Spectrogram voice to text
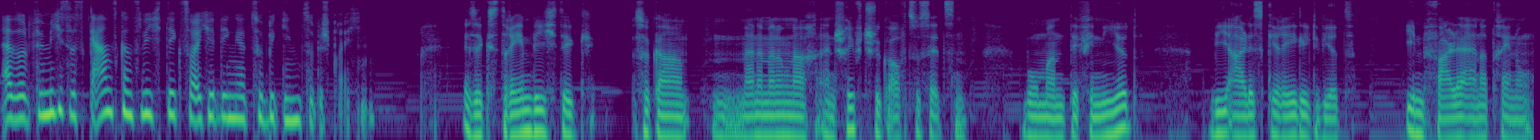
Also für mich ist es ganz, ganz wichtig, solche Dinge zu Beginn zu besprechen. Es ist extrem wichtig, sogar meiner Meinung nach ein Schriftstück aufzusetzen, wo man definiert, wie alles geregelt wird im Falle einer Trennung.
